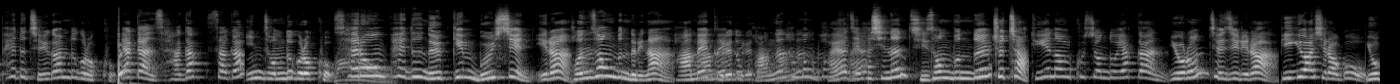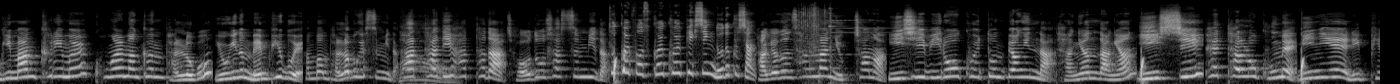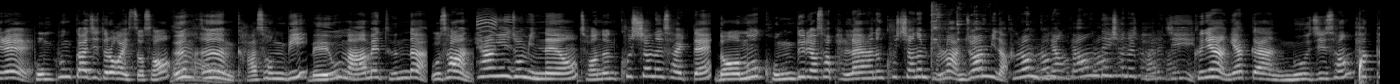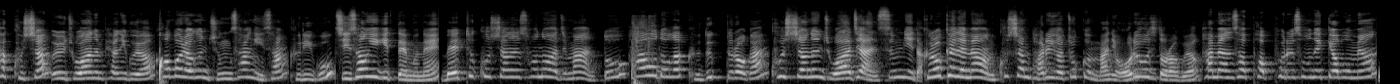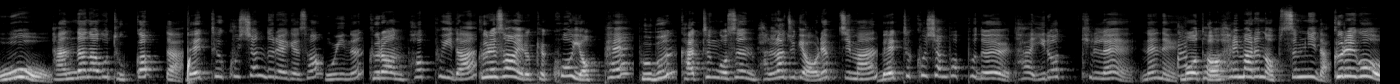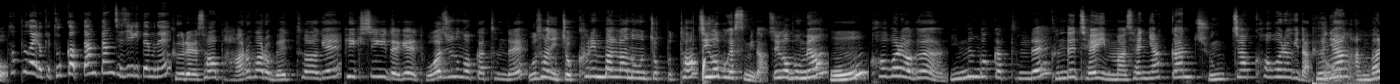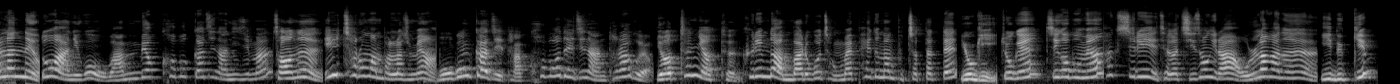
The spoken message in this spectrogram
패드 질감도 그렇고 약간 사각사각인 점도 그렇고 새로운 패드 느낌 물씬이라 건성분들이나 밤에 그래도 광은 한번 봐 야지 하시는 지성분들 추천. 뒤에 나올 쿠션도 약간 요런 재질이라 비교하시라고 여기만 크림을 콩알 만큼 바르고 여기는 맨 피부에 한번 발라보겠습니다. 핫하디 핫하다. 저도 샀습니다. 투쿨 포스 쿨 쿨 픽싱 누드 쿠션. 가격은 36,000원. 21호 쿨톤병인 나? 당연 당연. 이씨 페탈로 구매. 미니에 리필에 본품까지 들어가 있어서 음음 가성비 매우 마음에 든다. 우선 향이 좀 있네요. 저는 쿠션을 살 때 너무 공들여서 발라야 하는 쿠션은 별로 안 좋아합니다. 그럼 그냥 파운데이션을 바르지. 그냥 약간 무지성 팍팍 쿠션을 좋아하는 편이고요. 커버력은 중상 이상 그리고 지성이기 때문에 매트 쿠션을 선호하지만 또 파우더가 그득 들어간 쿠션은 좋아하지 않습니다. 그렇게 되면 쿠션 바르기가 조금 많이 어려워지더라고요. 하면서 퍼프를 손에 껴보면 오 단단하고 두껍다. 매트 쿠션들에게서 보이는 그런 퍼프이다. 그래서 이렇게 코 옆에 부분 같은 곳은 발라주기 어렵지만 매트 쿠션 퍼프들 다 이렇길래 네네. 뭐 더 할 말은 없 습니다. 그리고 퍼프가 이렇게 두껍 땅땅 재질이기 때문에 그래서 바로바로 매트하게 픽싱이 되게 도와주는 것 같은데 우선 이쪽 크림 발라놓은 쪽부터 찍어보겠습니다. 찍어보면 오? 커버력은 있는 것 같은데? 근데 제 입맛엔 약간 중짜 커버력이다. 그냥 안 발랐네요. 또 아니고 완벽 커버까진 아니지만 저는 1차로만 발라주면 모공까지 다 커버되진 않더라고요. 여튼 여튼 크림도 안 바르고 정말 패드만 붙였다 땐 여기 쪽에 찍어보면 확실히 제가 지성이라 올라가는 이 느낌?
